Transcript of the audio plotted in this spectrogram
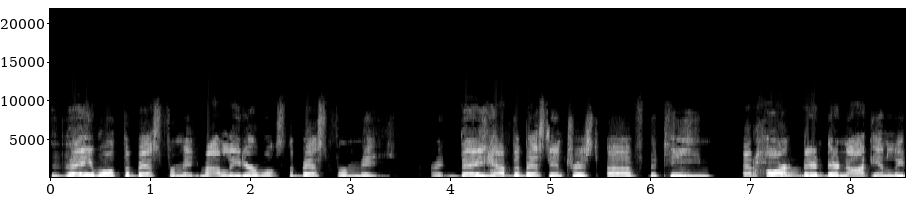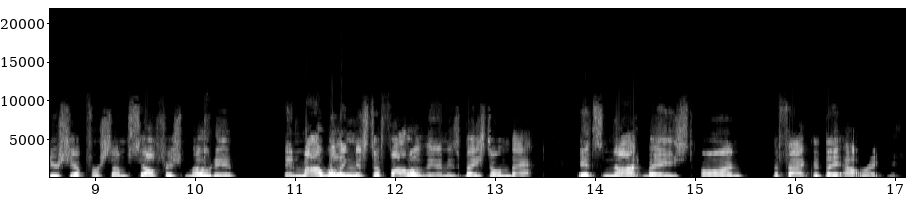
they want the best for me. My leader wants the best for me, right? They have the best interest of the team at heart. Hmm. They're, they're not in leadership for some selfish motive. And my willingness to follow them is based on that. It's not based on the fact that they outrank me.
